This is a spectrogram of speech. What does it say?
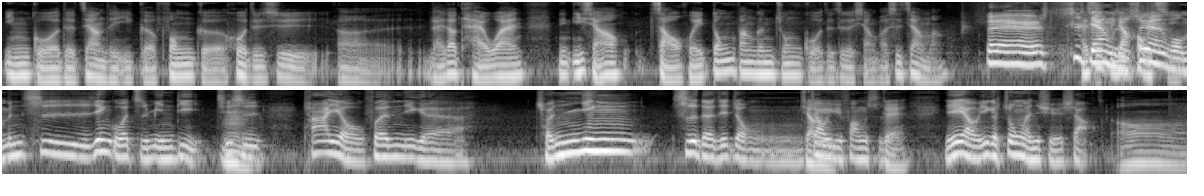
英国的这样的一个风格，或者是呃，来到台湾，你你想要找回东方跟中国的这个想法，是这样吗？呃，是这样子。虽然我们是英国殖民地，其实、嗯。它有分一个纯英式的这种教育方式，对，也有一个中文学校哦。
